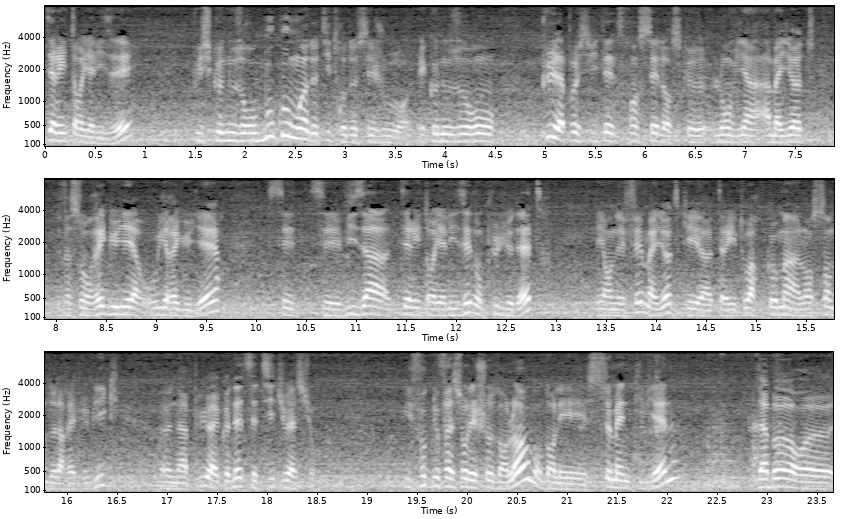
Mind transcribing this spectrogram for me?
territorialisé, puisque nous aurons beaucoup moins de titres de séjour et que nous aurons plus la possibilité d'être français lorsque l'on vient à Mayotte de façon régulière ou irrégulière. Ces, ces visas territorialisés n'ont plus lieu d'être. Et en effet, Mayotte, qui est un territoire commun à l'ensemble de la République, euh, n'a plus à connaître cette situation. Il faut que nous fassions les choses dans l'ordre dans les semaines qui viennent. D'abord, euh,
